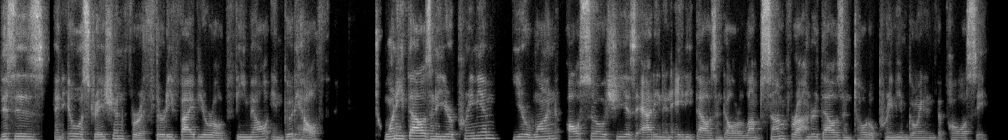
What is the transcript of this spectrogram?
this is an illustration for a 35 year old female in good health 20,000 a year premium. Year one, also she is adding an $80,000 lump sum for 100,000 total premium going into the policy.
